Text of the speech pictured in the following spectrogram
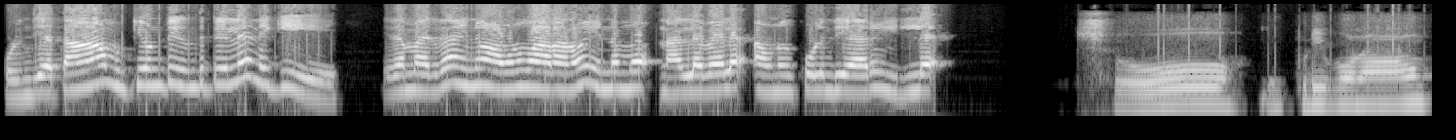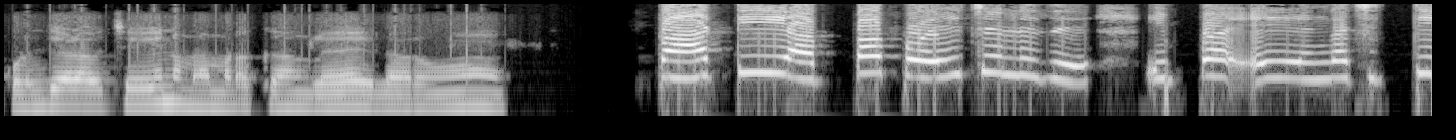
குழந்தையா தான் முக்கியம்ட்டு இருந்துட்டு இல்ல இன்னைக்கு. இத மாதிரிதான் இன்னும் அவனும் வரானோ என்னமோ. நல்ல வேலை அவனுக்கு குழந்தை யாரும் இல்ல. சோ இப்படி போனாலும் குழந்தையால வச்சே நம்மள மடக்காங்களே எல்லாரும். இப்ப எங்க சித்தி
